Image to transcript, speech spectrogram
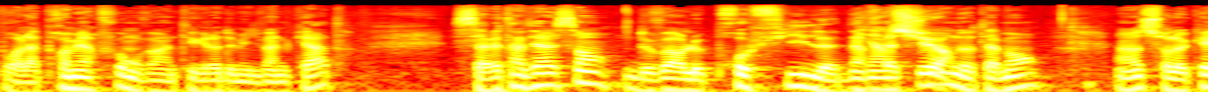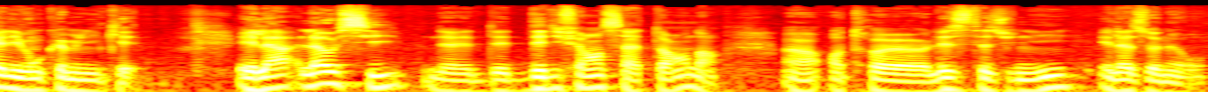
Pour la première fois, on va intégrer 2024. Ça va être intéressant de voir le profil d'inflation, notamment, hein, sur lequel ils vont communiquer. Et là, là aussi, des, différences à attendre euh, entre les États-Unis et la zone euro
